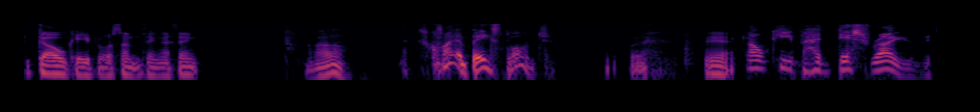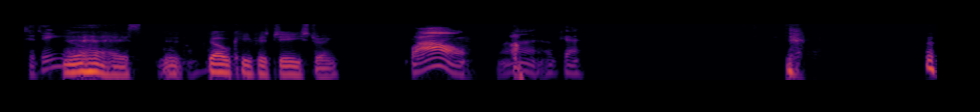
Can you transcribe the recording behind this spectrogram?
the goalkeeper or something. I think. Oh, it's quite a big splodge. Yeah, Goalkeeper had disrobed, did he? yeah. It's goalkeeper's g string. Wow. Right. Okay. the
